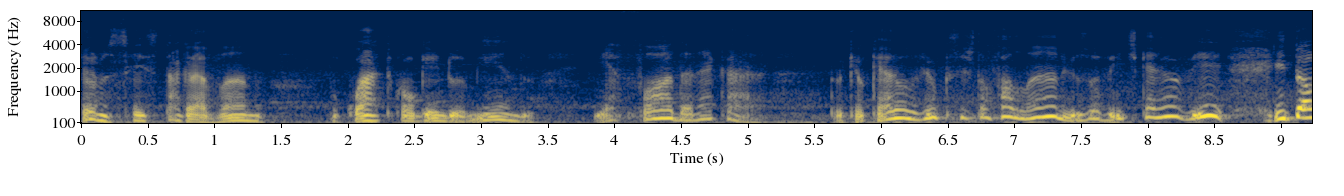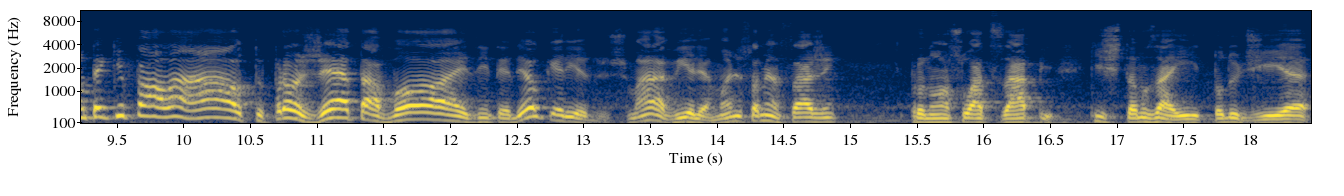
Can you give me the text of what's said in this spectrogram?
Eu não sei se tá gravando no quarto com alguém dormindo. E é foda, né, cara? Porque eu quero ouvir o que vocês estão falando e os ouvintes querem ouvir. Então tem que falar alto, projeta a voz, entendeu, queridos? Maravilha, mande sua mensagem pro nosso WhatsApp, que estamos aí todo dia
